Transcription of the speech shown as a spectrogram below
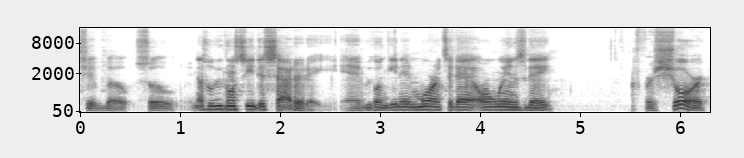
championship belt. So that's what we're gonna see this Saturday, and we're gonna get in more into that on Wednesday for sure.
